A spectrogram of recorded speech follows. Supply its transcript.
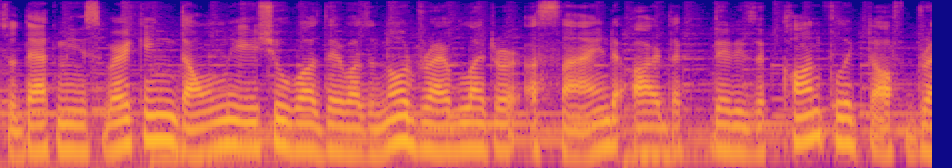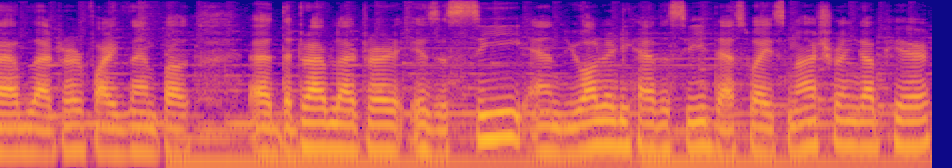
So that means working the only issue was there was no drive letter assigned or the, there is a conflict of drive letter. For example uh, the drive letter is a C and you already have a C that's why it's not showing up here.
